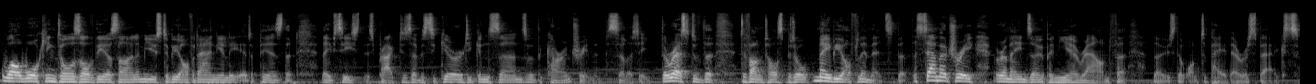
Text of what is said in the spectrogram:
While walking tours of the asylum used to be offered annually, it appears that they've ceased this practice over security concerns with the current treatment facility. The rest of the defunct hospital may be off limits, but the cemetery remains open year round for those that want to pay their respects.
